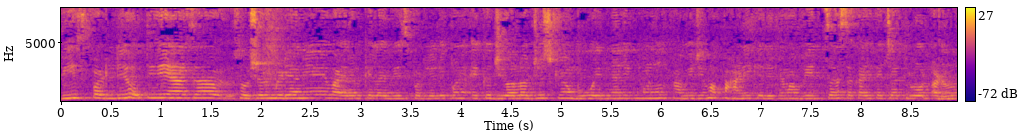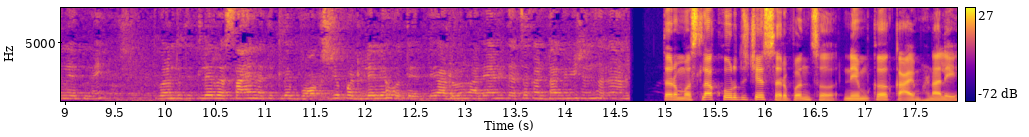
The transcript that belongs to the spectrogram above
वीज पडली होती हे असं सोशल मीडियाने व्हायरल केलंय वीज पडलेली. पण एक जिओलॉजिस्ट किंवा भूवैज्ञानिक म्हणून आम्ही जेव्हा पाहणी केली तेव्हा वीजचं असं काही त्याच्यात रोल आढळून येत नाही. परंतु तिथले रसायन तिथले बॉक्स जे पडलेले होते ते आढळून आले आणि त्याचं कंटामिनेशन झालं. तर मसला खुर्दचे सरपंच नेमकं काय म्हणाले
